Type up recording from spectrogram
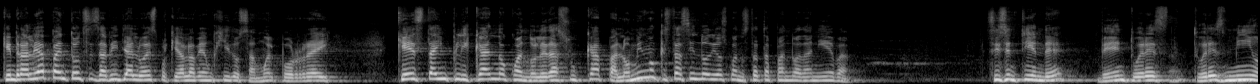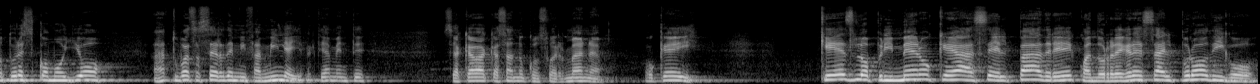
Que en realidad para entonces David ya lo es porque ya lo había ungido Samuel por rey. ¿Qué está implicando cuando le da su capa? Lo mismo que está haciendo Dios cuando está tapando a Adán y Eva. ¿Sí se entiende? Ven, tú eres, tú eres mío, tú eres como yo. Ah, tú vas a ser de mi familia. Y efectivamente se acaba casando con su hermana. Ok. ¿Qué es lo primero que hace el padre cuando regresa el pródigo?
